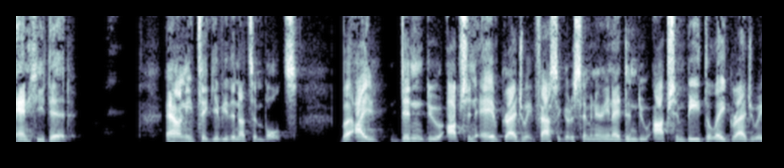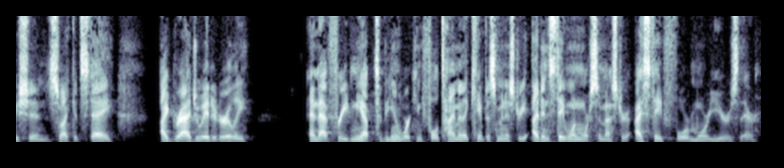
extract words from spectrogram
And he did. And I don't need to give you the nuts and bolts, but I didn't do option A of graduate fast and go to seminary, and I didn't do option B, delayed graduation so I could stay. I graduated early, and that freed me up to begin working full time in the campus ministry. I didn't stay one more semester, I stayed four more years there.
